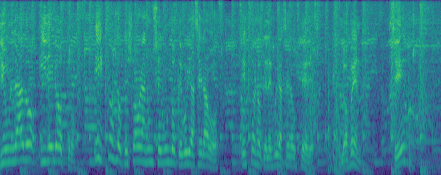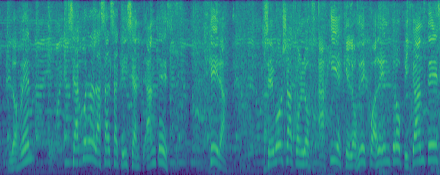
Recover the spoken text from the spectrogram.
De un lado y del otro. Esto es lo que yo ahora en un segundo te voy a hacer a vos. Esto es lo que les voy a hacer a ustedes. ¿Los ven? ¿Sí? ¿Los ven? ¿Se acuerdan la salsa que hice ante- antes? ¿Qué era? Cebolla con los ajíes que los dejo adentro, picantes,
